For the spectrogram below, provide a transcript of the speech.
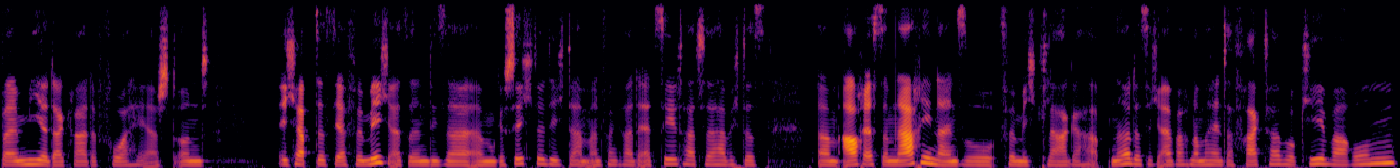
bei mir da gerade vorherrscht. Und ich habe das ja für mich, also in dieser ähm, Geschichte, die ich da am Anfang gerade erzählt hatte, habe ich das ähm, auch erst im Nachhinein so für mich klar gehabt, ne? dass ich einfach nochmal hinterfragt habe, okay, warum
